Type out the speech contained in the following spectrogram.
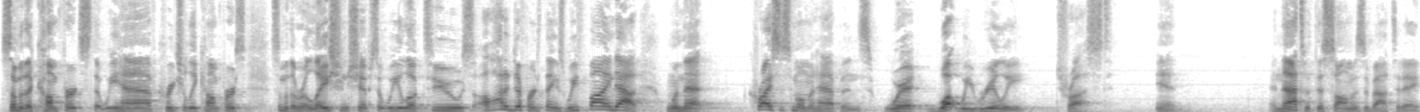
some of the comforts that we have, creaturely comforts, some of the relationships that we look to, a lot of different things. We find out when that crisis moment happens, where, what we really trust in. And that's what this psalm is about today.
